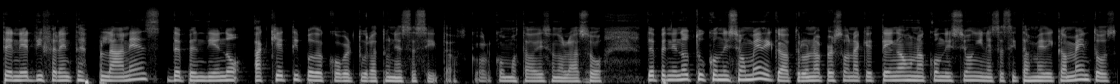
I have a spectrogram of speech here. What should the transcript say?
tener diferentes planes dependiendo a qué tipo de cobertura tú necesitas, como estaba diciendo Lazo. Dependiendo tu condición médica, tú eres una persona que tenga una condición y necesitas medicamentos,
